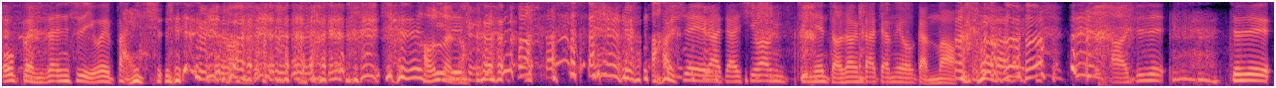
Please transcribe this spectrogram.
我本身是一位白纸，就是好冷哦。好，谢谢大家，希望今天早上大家没有感冒。啊，就是就是。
